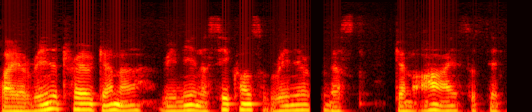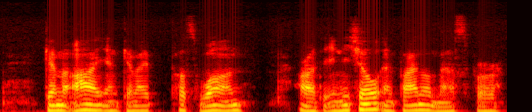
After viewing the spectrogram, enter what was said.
By a linear trail gamma, we mean a sequence of linear masks gamma i such that gamma i and gamma i plus 1 are the initial and final masks for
